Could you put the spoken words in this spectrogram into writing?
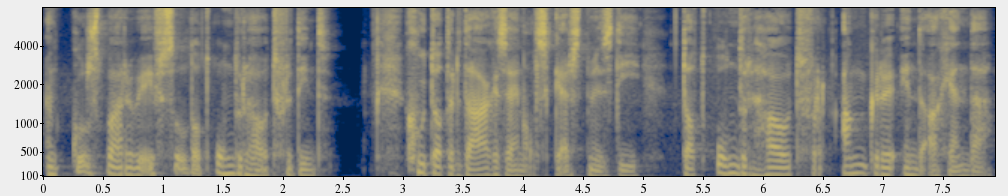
Een kostbaar weefsel dat onderhoud verdient. Goed dat er dagen zijn als kerstmis die dat onderhoud verankeren in de agenda.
